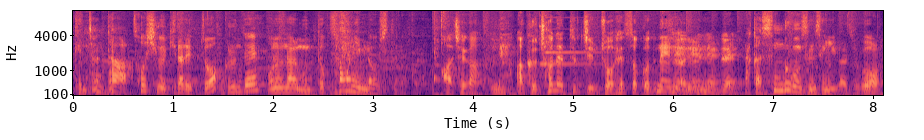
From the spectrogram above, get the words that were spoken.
괜찮다 소식을 기다렸죠. 그런데 어느 날 문득 상훈님이 나오시더라고요. 아 제가 아그 천혜 특집 저 했었거든요. 이런 일. 네. 네네네. 네. 약간 승부근성 생겨가지고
